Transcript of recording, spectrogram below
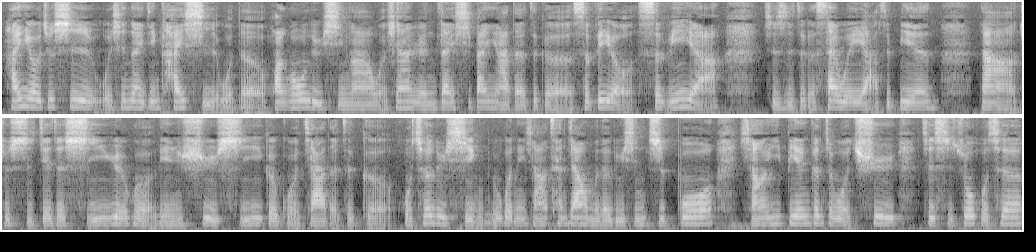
还有就是，我现在已经开始我的环欧旅行啦。我现在人在西班牙的这个 Seville，Sevilla，就是这个塞维亚这边。那就是接着十一月会有连续十一个国家的这个火车旅行。如果你想要参加我们的旅行直播，想要一边跟着我去，就是坐火车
